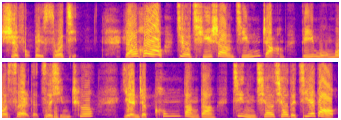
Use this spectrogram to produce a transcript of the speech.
是否被锁紧，然后就骑上警长迪姆莫瑟尔的自行车，沿着空荡荡、静悄悄的街道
